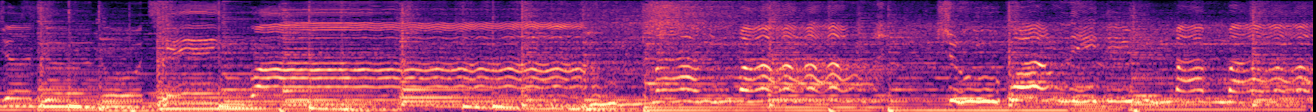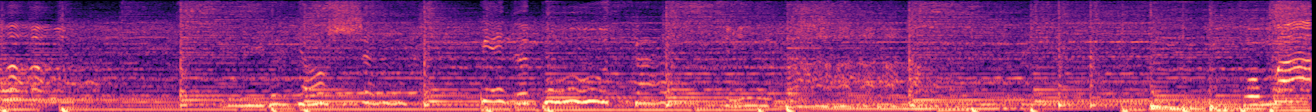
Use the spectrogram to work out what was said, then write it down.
着这朵牵挂。妈妈烛光里的妈妈你的腰身变得不再挺拔我妈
